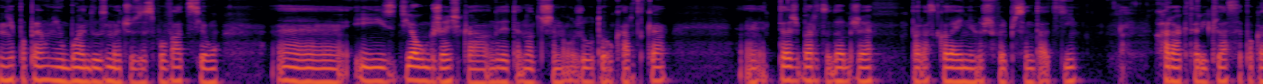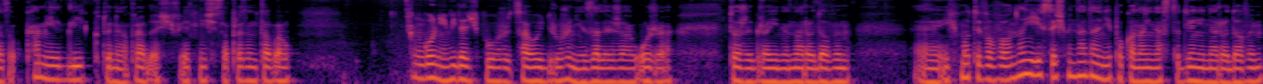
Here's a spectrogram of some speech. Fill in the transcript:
nie popełnił błędu z meczu ze Słowacją e, i zdjął Grześka, gdy ten otrzymał żółtą kartkę. E, Też bardzo dobrze po raz kolejny już w reprezentacji charakter i klasę pokazał Kamil Glik, który naprawdę świetnie się zaprezentował. Ogólnie widać było, że całej drużynie zależało, że to, że grali na Narodowym e, ich motywowało. No i jesteśmy nadal niepokonani na Stadionie Narodowym.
